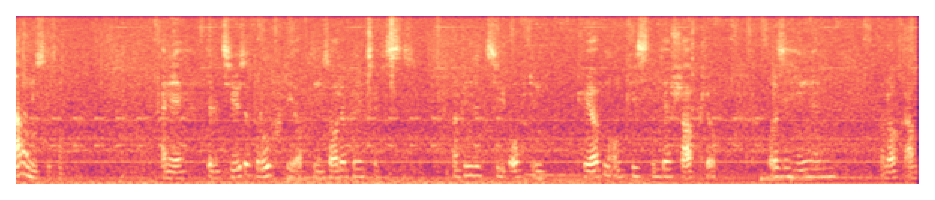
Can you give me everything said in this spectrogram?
Ananuss gefunden. Eine deliziöse Frucht, die auf den Säurebrett wächst. Man findet sie oft in Körben und Kisten der Schabklo oder sie hängen noch am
